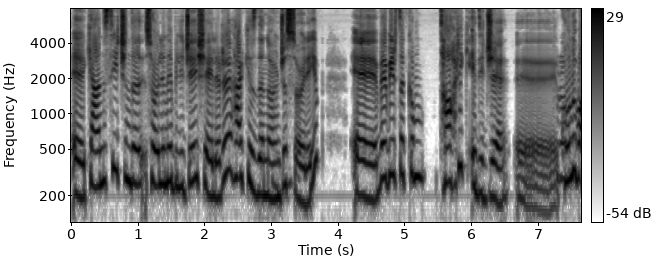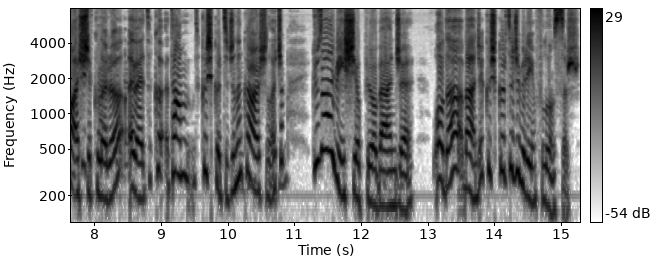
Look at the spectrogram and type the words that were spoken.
e, kendisi için de söylenebileceği şeyleri herkesten önce söyleyip e, ve bir takım tahrik edici e, konu başlıkları evet tam kışkırtıcının karşılığı açıp güzel bir iş yapıyor bence. O da bence kışkırtıcı bir influencer.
